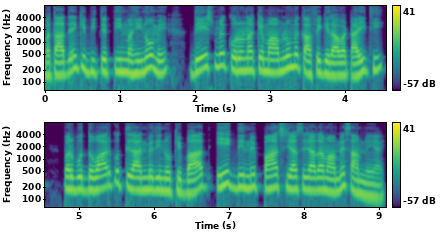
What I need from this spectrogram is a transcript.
बता दें कि बीते तीन महीनों में देश में कोरोना के मामलों में काफ़ी गिरावट आई थी पर बुधवार को तिरानवे दिनों के बाद एक दिन में पाँच हज़ार से ज़्यादा मामले सामने आए।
